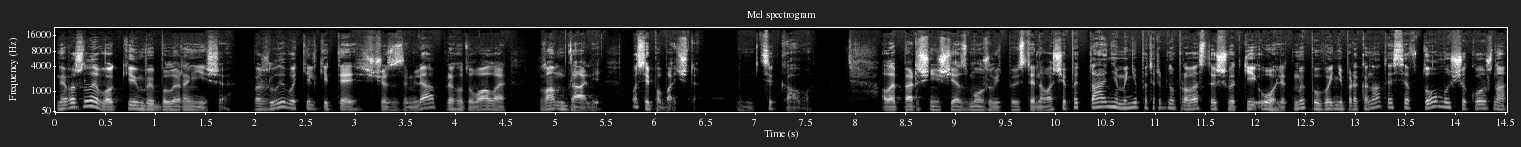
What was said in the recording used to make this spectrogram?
неважливо, ким ви були раніше. Важливо тільки те, що земля приготувала вам далі. Ось і побачите. Цікаво. Але перш ніж я зможу відповісти на ваші питання, мені потрібно провести швидкий огляд. Ми повинні переконатися в тому, що кожна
